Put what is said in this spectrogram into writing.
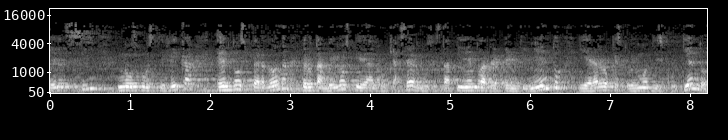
Él sí nos justifica, Él nos perdona, pero también nos pide algo que hacer, nos está pidiendo arrepentimiento y era lo que estuvimos discutiendo.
